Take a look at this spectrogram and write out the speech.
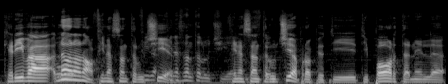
Che arriva... O- No, no, no, fino a Santa Fino- Lucia. Fino a Santa Lucia. Fino a Santa? Lucia proprio ti, ti porta nel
